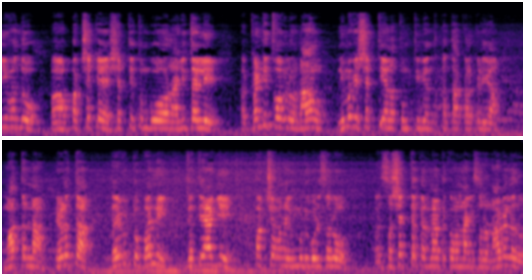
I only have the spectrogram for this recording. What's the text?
ಈ ಒಂದು ಪಕ್ಷಕ್ಕೆ ಶಕ್ತಿ ತುಂಬುವವರಾಗಿದ್ದಲ್ಲಿ ಖಂಡಿತವಾಗ್ಲೂ ನಾವು ನಿಮಗೆ ಶಕ್ತಿಯನ್ನು ತುಂಬ್ತೀವಿ ಅಂತಕ್ಕಂಥ ಕಳಕಳಿಯ ಮಾತನ್ನ ಹೇಳುತ್ತಾ, ದಯವಿಟ್ಟು ಬನ್ನಿ. ಜೊತೆಯಾಗಿ ಪಕ್ಷವನ್ನು ಇಮ್ಮುಡಿಗೊಳಿಸಲು ಸಶಕ್ತ ಕರ್ನಾಟಕವನ್ನಾಗಿಸಲು ನಾವೆಲ್ಲರೂ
